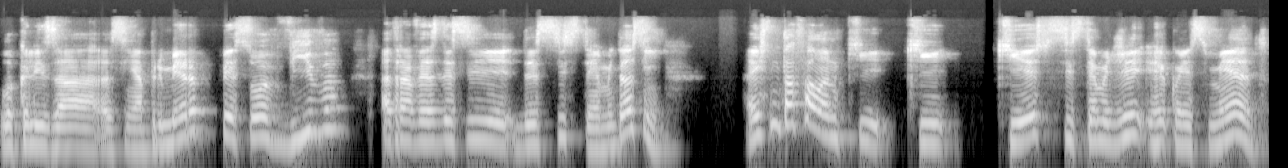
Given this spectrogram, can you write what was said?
localizar assim, a primeira pessoa viva através desse, desse sistema. Então, assim, a gente não está falando que, que, que esse sistema de reconhecimento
